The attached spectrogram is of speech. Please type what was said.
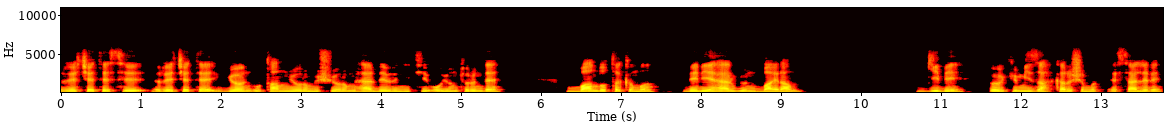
Reçetesi, reçete, gön, utanmıyorum, üşüyorum, her devrin iti oyun türünde. Bando takımı, Deliye her gün bayram gibi öykü mizah karışımı eserleri.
